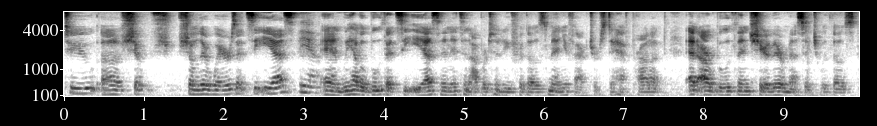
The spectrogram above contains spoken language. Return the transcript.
to uh, show show their wares at CES. Yeah. And we have a booth at CES, and it's an opportunity for those manufacturers to have product at our booth and share their message with those.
